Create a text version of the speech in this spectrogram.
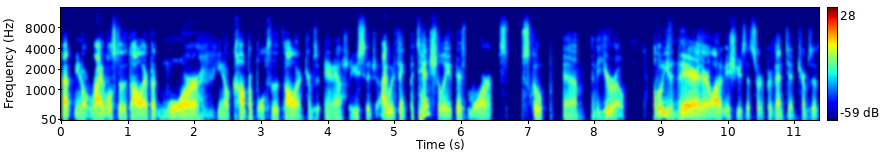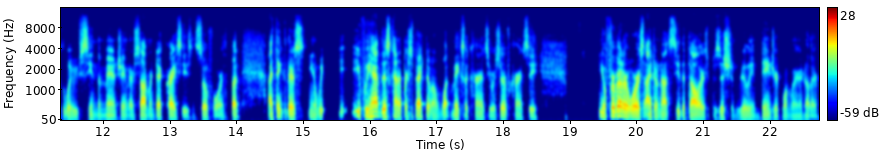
not you know rivals to the dollar, but more you know comparable to the dollar in terms of international usage, I would think potentially there's more scope um, in the euro although even there there are a lot of issues that sort of prevent it in terms of the way we've seen them managing their sovereign debt crises and so forth. But i think there's you know we, if we have this kind of perspective on what makes a currency reserve currency you know for better or worse i do not see the dollar's position really endangered one way or another.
